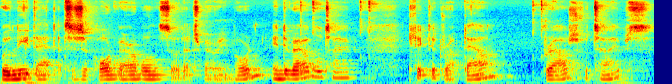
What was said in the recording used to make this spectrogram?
We'll need that as a support variable, so that's very important. In the variable type, click the drop down, browse for types,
